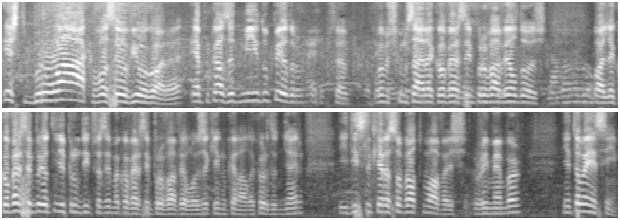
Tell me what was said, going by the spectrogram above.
este broá que você ouviu agora é por causa de mim e do Pedro. Percebe? Vamos começar a conversa improvável de hoje. Olha, conversa, eu tinha prometido fazer uma conversa improvável hoje aqui no canal A Cor do Dinheiro e disse-lhe que era sobre automóveis. Remember? Então é assim,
